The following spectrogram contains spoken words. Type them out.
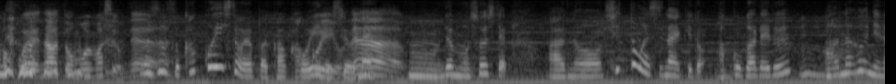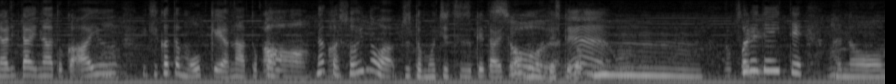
かっこええなと思いますよね。そうそうかっこいい人はやっぱりかっこいいですよね。ううん。ん、でもそしてあの嫉妬はしないけど憧れる、うん。あんな風になりたいなとかああいう生き方も OK やなとか、あーなんかそういうのはずっと持ち続けたいとは思うんですけど、それでいて、うん。あの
